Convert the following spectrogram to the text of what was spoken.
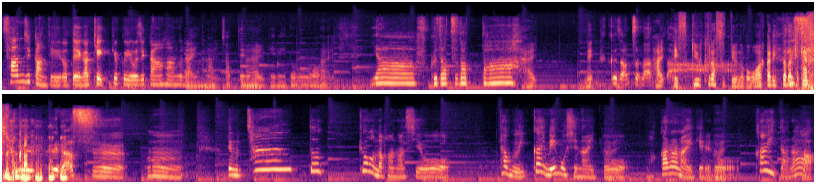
3時間っていう予定が結局4時間半ぐらいになっちゃってるんだけれど、はい。い、やー複雑だった。はい。ね。複雑だった、はい、S 級クラスっていうのがお分かりいただけたでしょうか。S 級クラス。うん。でもちゃんと今日の話を多分一回メモしないとわからないけれど、書いたら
